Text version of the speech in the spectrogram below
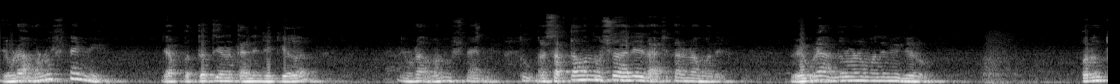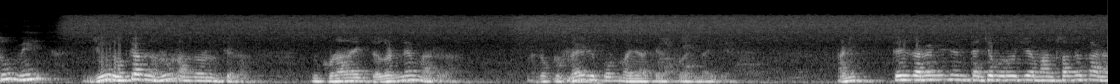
एवढा अमानुष नाही मी. ज्या पद्धतीनं त्यांनी जे केलं एवढा अमानुष नाही मी. मला सत्तावन्न वर्ष झाली राजकारणामध्ये. वेगवेगळ्या आंदोलनामध्ये मी गेलो. परंतु मी जीव धोक्यात घालून आंदोलन केलं. मी कुणाला एक दगड नाही मारला. माझा कुठलाही रिपोर्ट माझ्या अद्यापर्यंत नाही आहे आणि ते जरा त्यांच्याबरोबरच्या माणसाचं काढा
